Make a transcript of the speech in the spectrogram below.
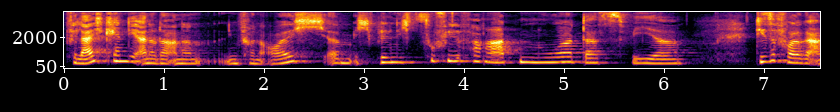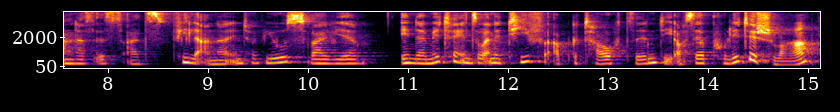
Vielleicht kennen die ein oder anderen von euch. Ähm, ich will nicht zu viel verraten, nur dass wir diese Folge anders ist als viele andere Interviews, weil wir in der Mitte in so eine Tiefe abgetaucht sind, die auch sehr politisch war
